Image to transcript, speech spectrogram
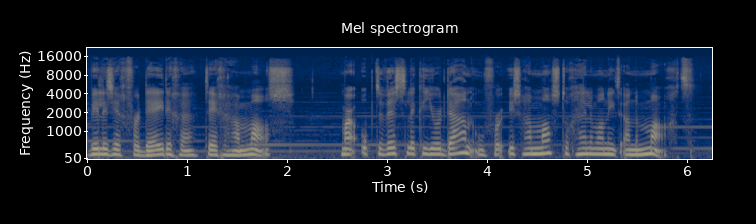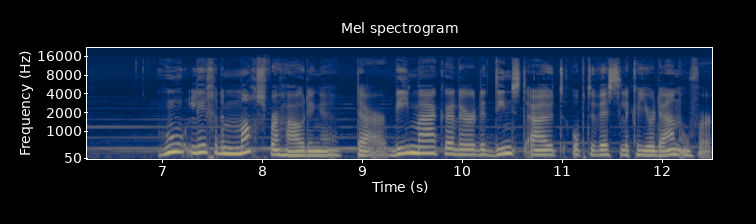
willen zich verdedigen tegen Hamas, maar op de westelijke Jordaanoever is Hamas toch helemaal niet aan de macht. Hoe liggen de machtsverhoudingen daar? Wie maken er de dienst uit op de westelijke Jordaanoever?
